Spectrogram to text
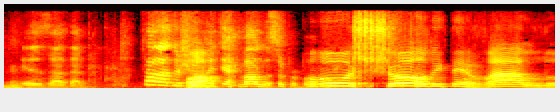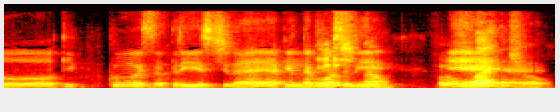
Né? Exatamente. Falar do show Ó, do intervalo do Super Bowl. O show do intervalo! Que coisa triste, né? É aquele negócio triste, ali. Não. Foi um é, baita show.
